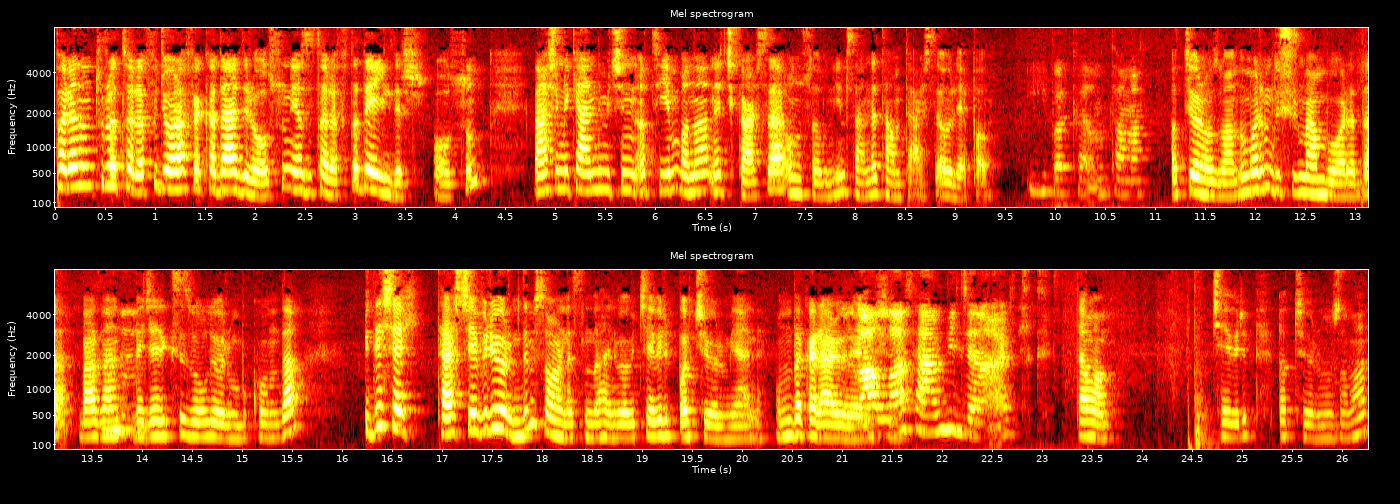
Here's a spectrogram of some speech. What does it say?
Paranın tura tarafı coğrafya kaderdir olsun, yazı tarafı da değildir olsun. Ben şimdi kendim için atayım bana ne çıkarsa onu savunayım. Sen de tam tersi öyle yapalım. İyi bakalım tamam. Atıyorum o zaman. Umarım düşürmem bu arada. Bazen Hı-hı. beceriksiz oluyorum bu konuda. Bir de şey ters çeviriyorum değil mi sonrasında? Hani böyle çevirip açıyorum yani. Onu da karar verelim Valla sen bileceksin artık. Tamam. Çevirip atıyorum o zaman.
